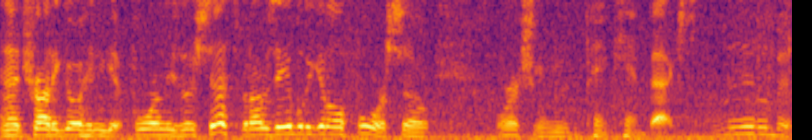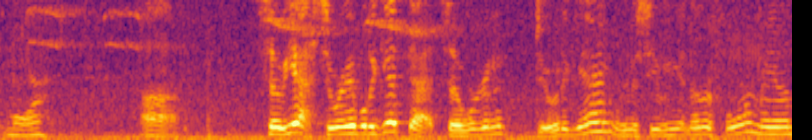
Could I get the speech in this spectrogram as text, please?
and I'd try to go ahead and get four in these other sets, but I was able to get all four. So we're actually going to move the paint can back just a little bit more. Uh, so yeah, so we're able to get that. So we're gonna do it again. We're gonna see if we can get another four man.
